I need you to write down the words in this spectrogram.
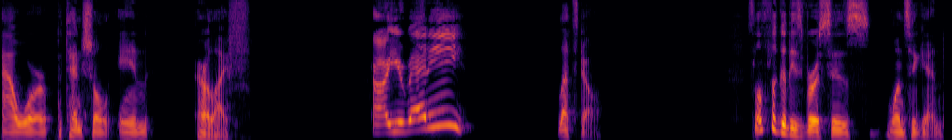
our potential in our life. Are you ready? Let's go. So let's look at these verses once again.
